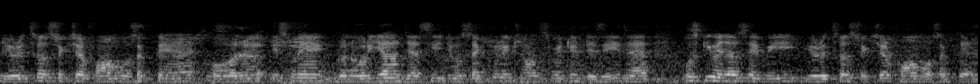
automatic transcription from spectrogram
یوریتھرل اسٹرکچر فارم ہو سکتے ہیں اور اس میں گنوریا جیسی جو سیکچولی ٹرانسمیٹڈ ڈیزیز ہے، اس کی وجہ سے بھی یوریتھرل اسٹرکچر فارم ہو سکتے ہیں۔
